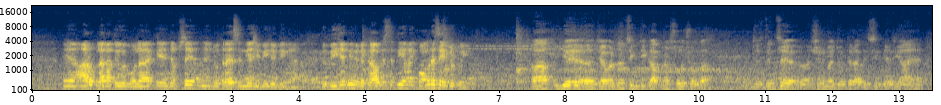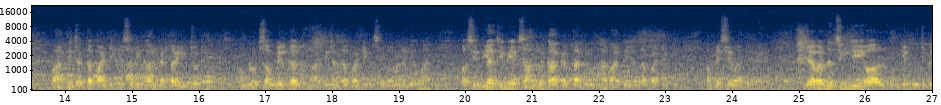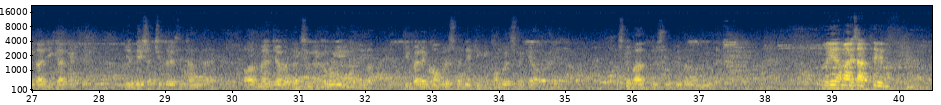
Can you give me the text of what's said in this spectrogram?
आरोप लगाते हुए बोला है कि जब से ज्योतिराज सिंधिया जी बीजेपी में तो बीजेपी में बिखराव की स्थिति हमारी कांग्रेस एकजुट हुई है। आ, ये जयवर्धन सिंह जी का अपना सोच होगा। जिस दिन से श्रीमद ज्योतिरादित्य सिंधिया जी आए हैं भारतीय जनता पार्टी के सभी कार्यकर्ता एकजुट हैं। हम लोग सब मिलकर भारतीय जनता पार्टी की सेवा में लगे हुए हैं और सिंधिया जी भी एक साधारण कार्यकर्ता के रूप में भारतीय जनता पार्टी की अपनी सेवा दे रहे हैं। जयवर्धन सिंह जी और उनके पूज्य पिताजी क्या कहते हैं ये देश अच्छी तरह से जानता है। और मैं जयवर्धन सिंह जी को भी यही कहूँगा कि पहले कांग्रेस में देखिए कि कांग्रेस में क्या हो रहा है। उसके बाद तो ये हमारे साथ थे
